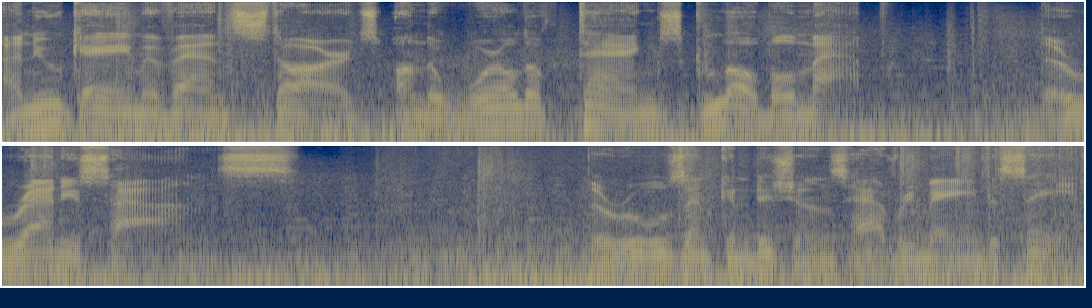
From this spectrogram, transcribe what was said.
a new game event starts on the World of Tanks global map, the Renaissance. The rules and conditions have remained the same,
